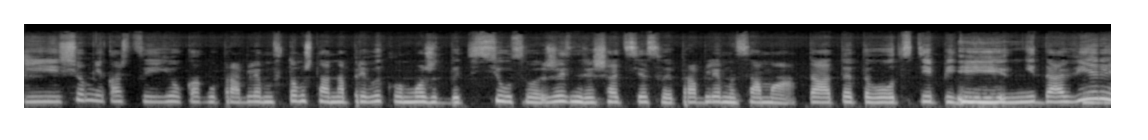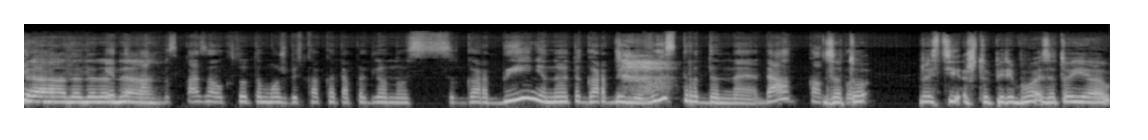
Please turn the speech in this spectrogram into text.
И еще, мне кажется, ее как бы проблема в том, что она привыкла, может быть, всю свою жизнь решать все свои проблемы сама. Да, от этого вот степени И- недоверия Да, да, да, да, это, да. как бы сказал кто-то, может быть, как это определенно с гордыни, но это гордыня выстраданная, да, как Зато, бы, прости, что перебываю, зато я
